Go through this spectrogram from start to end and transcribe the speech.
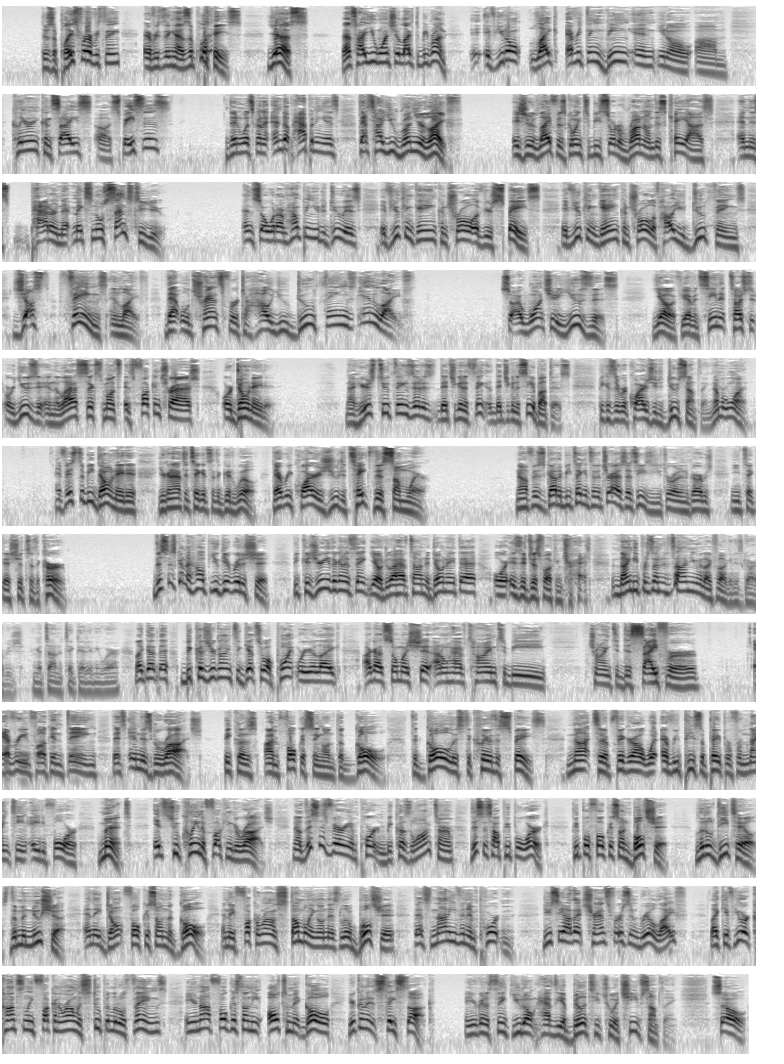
There's a place for everything. Everything has a place. Yes, that's how you want your life to be run. if you don't like everything being in, you know, um, clear and concise uh, spaces, then what's going to end up happening is that's how you run your life. Is your life is going to be sort of run on this chaos and this pattern that makes no sense to you. And so, what I'm helping you to do is if you can gain control of your space, if you can gain control of how you do things, just things in life, that will transfer to how you do things in life. So, I want you to use this. Yo, if you haven't seen it, touched it, or used it in the last six months, it's fucking trash or donate it. Now, here's two things that is that you're gonna think that you're gonna see about this because it requires you to do something. Number one, if it's to be donated, you're gonna have to take it to the Goodwill. That requires you to take this somewhere. Now, if it's got to be taken to the trash, that's easy. You throw it in the garbage and you take that shit to the curb. This is going to help you get rid of shit because you're either going to think, yo, do I have time to donate that or is it just fucking trash? 90% of the time, you're going to be like, fuck it, it's garbage. I got time to take that anywhere. Like that, that, because you're going to get to a point where you're like, I got so much shit, I don't have time to be trying to decipher every fucking thing that's in this garage because I'm focusing on the goal. The goal is to clear the space, not to figure out what every piece of paper from 1984 meant. It's to clean the fucking garage. Now, this is very important because long term, this is how people work. People focus on bullshit, little details, the minutia, and they don't focus on the goal. And they fuck around stumbling on this little bullshit that's not even important. Do you see how that transfers in real life? Like if you're constantly fucking around with stupid little things and you're not focused on the ultimate goal, you're going to stay stuck and you're going to think you don't have the ability to achieve something. So,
